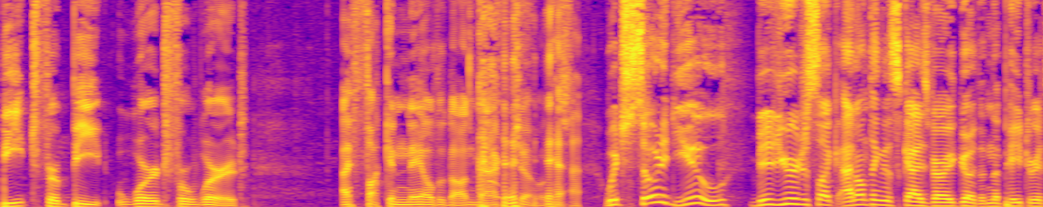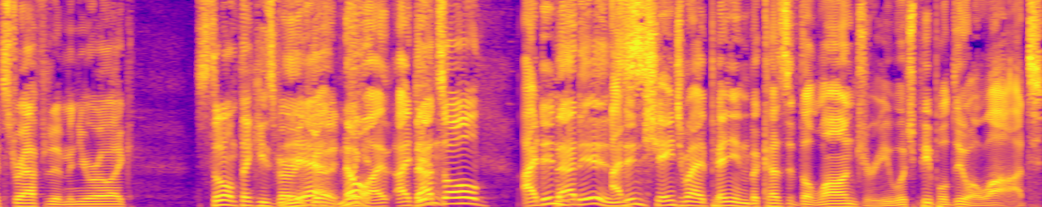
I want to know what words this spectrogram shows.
beat for beat, word for word, I fucking nailed it on Mac Jones. Yeah. Which so did you. But You were just like, I don't think this guy's very good. Then the Patriots drafted him, and you were like, still don't think he's very yeah, good. no, Like, I, I didn't, That's all. I didn't. That is. I didn't change my opinion because of the laundry, which people do a lot.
